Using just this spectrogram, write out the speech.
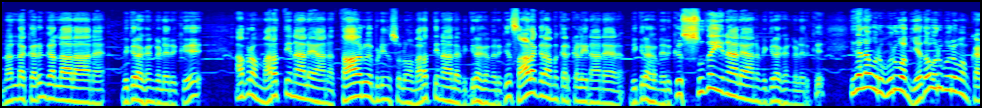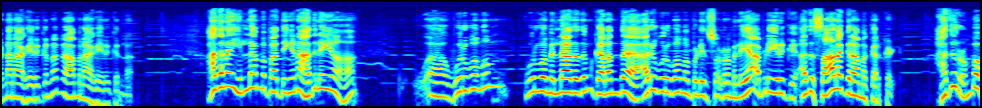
நல்ல கருங்கல்லாலான விக்கிரகங்கள் இருக்குது அப்புறம் மரத்தினாலே ஆன அப்படின்னு சொல்லுவோம். மரத்தினால விக்கிரகம் இருக்குது சாலக்கிராம கற்களினால விக்கிரகம் இருக்குது சுதையினாலே ஆன விக்கிரகங்கள் இருக்குது இதெல்லாம் ஒரு உருவம். ஏதோ ஒரு உருவம். கண்ணனாக இருக்கின்றான் ராமனாக இருக்கின்றான் அதெல்லாம் இல்லாமல் பார்த்தீங்கன்னா அதுலேயும் உருவமும் உருவம் இல்லாததும் கலந்த அரு உருவம் அப்படின்னு சொல்கிறோம் இல்லையா? அப்படி இருக்குது அது சாலக்கிராம கற்கள். அது ரொம்ப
